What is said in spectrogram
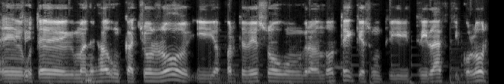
Eh, Usted ha manejado un cachorro y aparte de eso un grandote que es un tri, trilac tricolor,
